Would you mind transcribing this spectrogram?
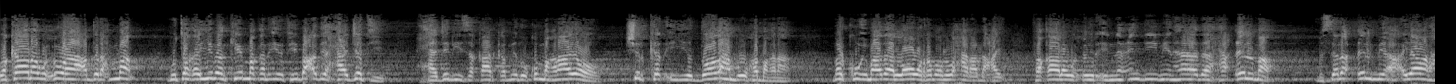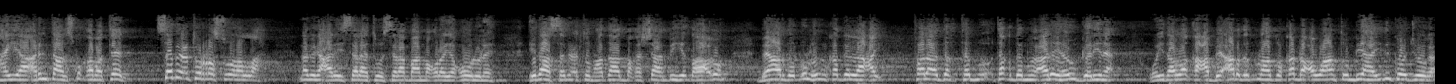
Wa kaana wuxuu ahaa cabdiraxmaan mutaqayiban kii maqan fii bacdi xaajatihi xaajadiisa qaar ka miduu ku maqnaayoo shirkan iyo doodahan buu ka maqnaa. Markuu imaadaa loo warramo waxaana dhacay. Faqaala wuxuu yidhi ina cindii min hada cilma. Masale cilmi ah ayaan hayaa arrintaad isku qabateen. Samictu rasuula allah nabiga calayh salaatu wasalaam baan maqlo yaquulu leh idaa samictum haddaad maqashaan bihi daacuun biardin dhul inuu ka dilaacay falaa taqdamuu calayha u gelina waidaa waqaca biardin dhul hadduu ka dhaco wa antum biha idinkoo jooga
